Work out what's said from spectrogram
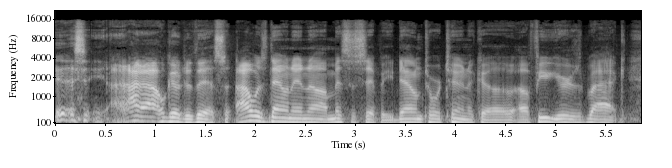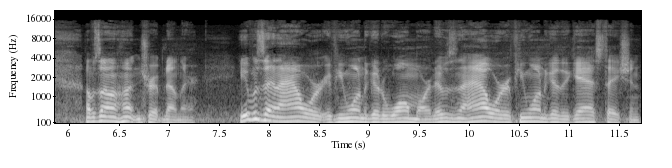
I, I'll go to this. I was down in uh, Mississippi, down toward Tunica, a few years back. I was on a hunting trip down there. It was an hour if you wanted to go to Walmart. It was an hour if you wanted to go to the gas station.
